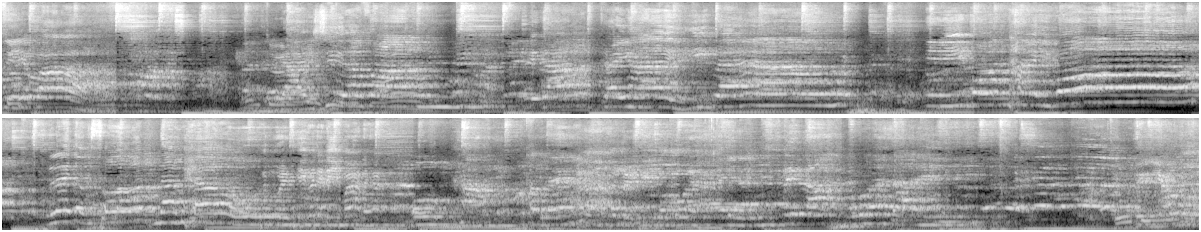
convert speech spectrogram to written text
เสียบ้าได้เชื่อฟังได้รักใครให้อีกแล้วมีมนให้บ่เลยต้องโดน้ำเผ่วขึ้เวทีก็จะดีมากนะฮะโอ้ค่ะเอาแล้ว อ่าขึ้นเวทีโตันะฮะ ไม่รักหัวใจ โอเค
